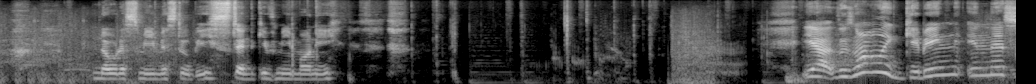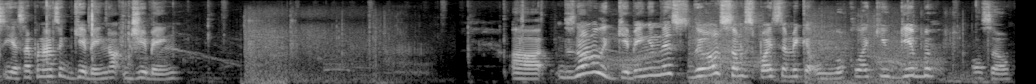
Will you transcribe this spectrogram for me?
notice me, Mr. Beast, and give me money. yeah, there's not really gibbing in this. Yes, I pronounce it gibbing, not jibbing. Uh, there's not really gibbing in this. There are some sprites that make it look like you gib. Also,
